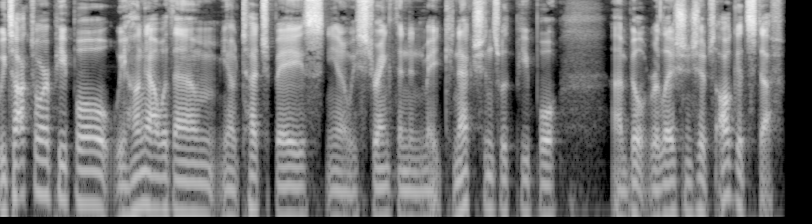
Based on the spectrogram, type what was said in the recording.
We talked to our people, we hung out with them, you know, touch base, you know, we strengthened and made connections with people, uh, built relationships, all good stuff.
